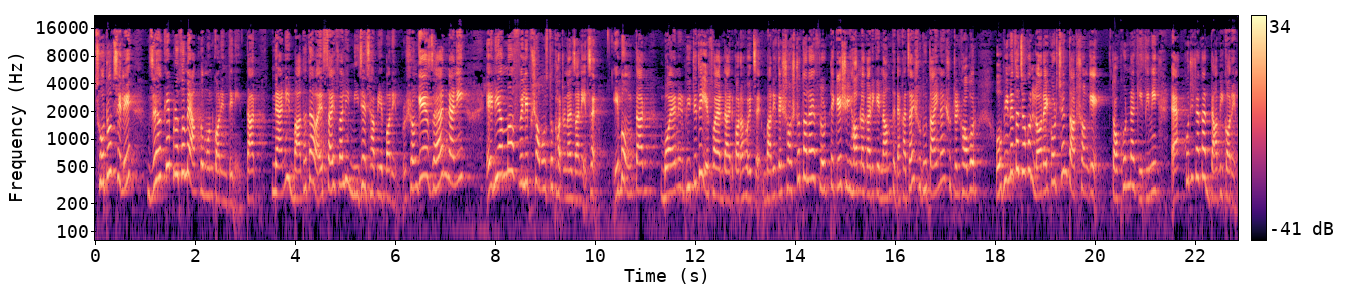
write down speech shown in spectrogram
ছোট ছেলে যাকে প্রথমে আক্রমণ করেন তিনি। তার ন্যানি বাধা দেওয়ায় সাইফ আলী নিজে ঝাঁপিয়ে পড়েন। প্রসঙ্গে জাহান ন্যানি এলিয়াম্মা ফিলিপ সমস্ত ঘটনা জানিয়েছেন। এবং তার বয়ানের ভিত্তিতে এফআইআর দায়ের করা হয়েছে। বাড়িতে ষষ্ঠ তলায় ফ্লোর থেকে সেই হামলাকারীকে নামতে দেখা যায়, শুধু তাই নয়, সূত্রের খবর, অভিনেতা যখন লড়াই করছেন তার সঙ্গে, তখন নাকি তিনি এক কোটি টাকার দাবি করেন।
